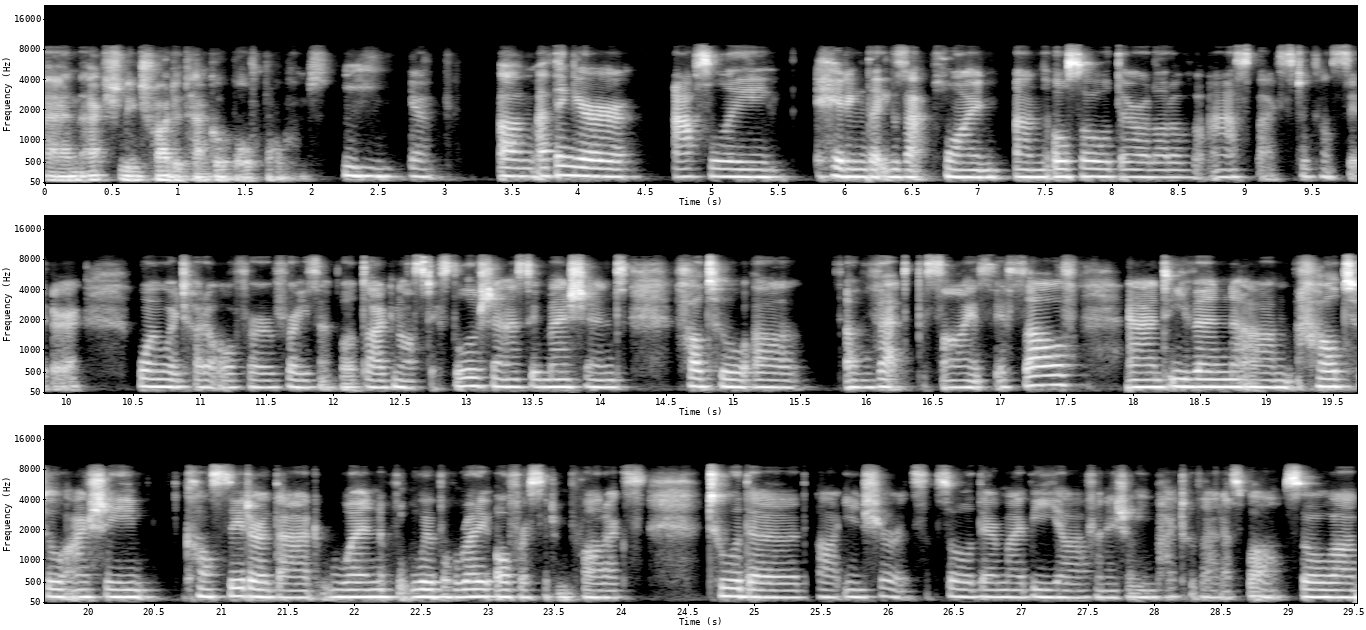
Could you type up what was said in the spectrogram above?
and actually try to tackle both problems. Mm-hmm. Yeah, um, I think you're absolutely hitting the exact point. And also there are a lot of aspects to consider when we try to offer, for example, diagnostic solution, as you mentioned, how to uh, uh, vet the science itself, and even um, how to actually consider that when we've already offered certain products to the uh, insurance. So there might be a financial impact to that as well. So, uh,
